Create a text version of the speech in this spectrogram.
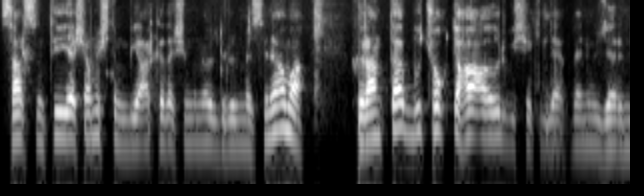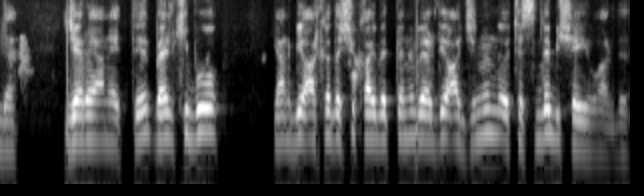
sarsıntıyı yaşamıştım bir arkadaşımın öldürülmesini ama Hrant'ta bu çok daha ağır bir şekilde benim üzerimde cereyan etti. Belki bu yani bir arkadaşı kaybetmenin verdiği acının ötesinde bir şey vardı.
